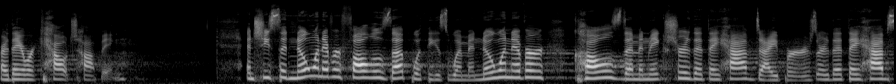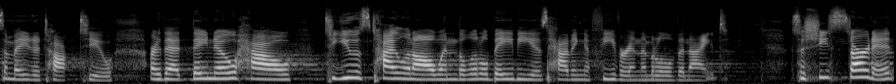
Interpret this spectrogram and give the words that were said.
or they were couch hopping. And she said, No one ever follows up with these women. No one ever calls them and makes sure that they have diapers or that they have somebody to talk to or that they know how to use Tylenol when the little baby is having a fever in the middle of the night. So she started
